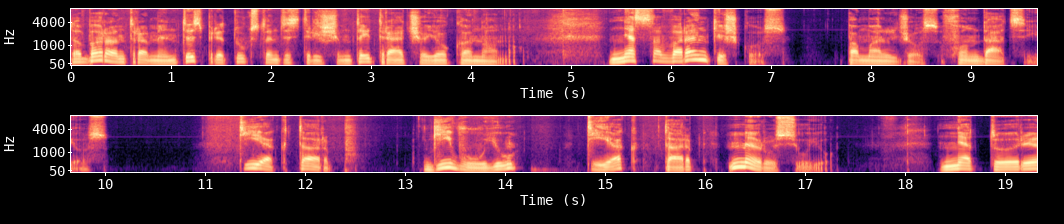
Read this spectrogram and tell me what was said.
Dabar antra mintis prie 1303 kanono. Nesavarankiškos pamaldžios fundacijos tiek tarp gyvųjų, tiek tarp mirusiųjų. Neturi,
